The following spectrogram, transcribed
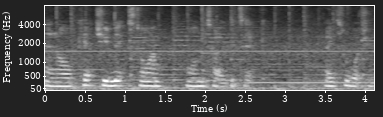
and I'll catch you next time on Togatech. Thanks for watching.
